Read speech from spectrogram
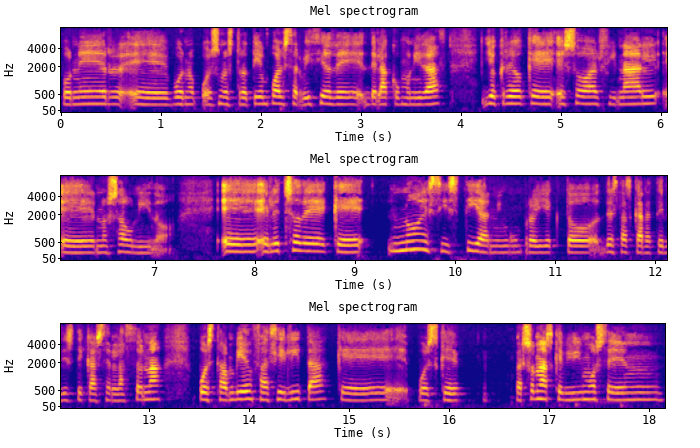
poner, bueno, pues nuestro tiempo al servicio de, la comunidad, yo creo que eso al final nos ha unido. el hecho de que no existía ningún proyecto de estas características en la zona, pues también facilita que, pues que personas que vivimos en,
